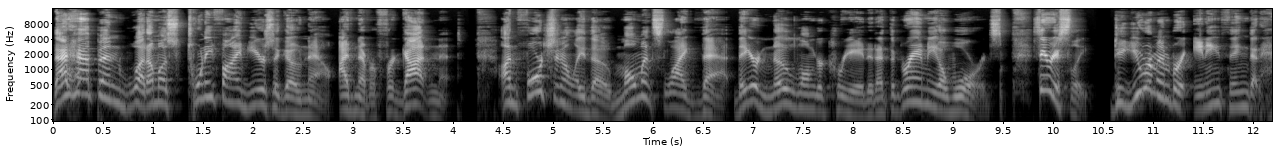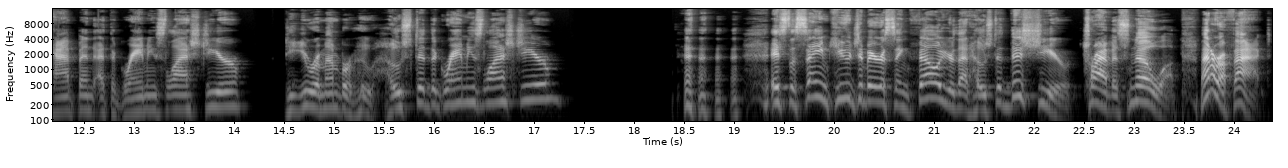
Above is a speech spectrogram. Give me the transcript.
That happened what almost 25 years ago now. I've never forgotten it. Unfortunately, though, moments like that, they are no longer created at the Grammy Awards. Seriously, do you remember anything that happened at the Grammys last year? Do you remember who hosted the Grammys last year? it's the same huge embarrassing failure that hosted this year, Travis Noah. Matter of fact,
